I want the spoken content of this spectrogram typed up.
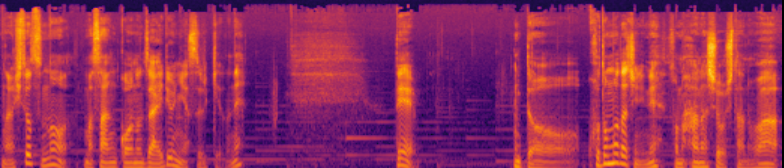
まあ、一つの、まあ、参考の材料にはするけどね。で、えっと、子供たちにね、その話をしたのは、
